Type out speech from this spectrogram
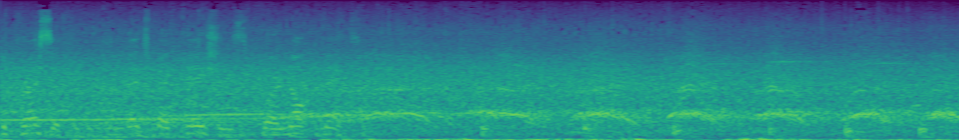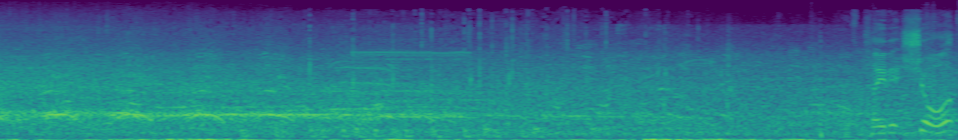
depressive, and expectations were not met. Played it short.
